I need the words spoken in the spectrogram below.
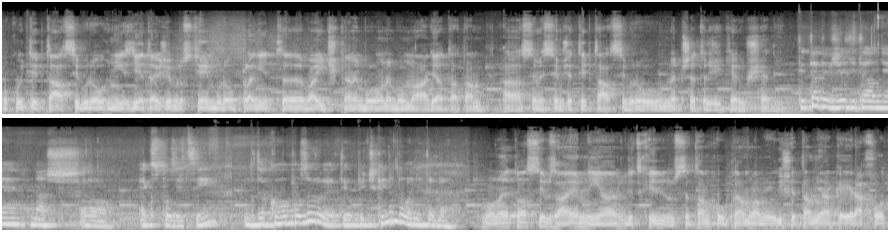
pokud ty ptáci budou hnízdit, takže prostě jim budou plenit eh, vajíčka nebo, nebo mláďata tam. A si myslím, že ty ptáci budou nepřetržitě rušený. Ty tady v ředitelně máš o, expozici. Kdo koho pozoruje, ty opičky nebo oni tebe? Ono je to asi vzájemný, já vždycky se tam koukám, hlavně když je tam nějaký rachot.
